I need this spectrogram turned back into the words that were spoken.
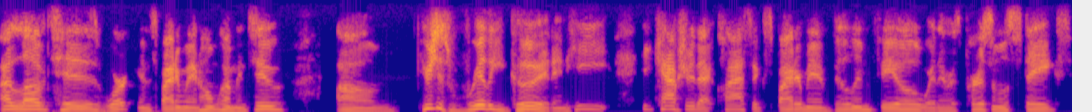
I loved his work in Spider-Man: Homecoming too. Um, he was just really good, and he he captured that classic Spider-Man villain feel where there was personal stakes,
